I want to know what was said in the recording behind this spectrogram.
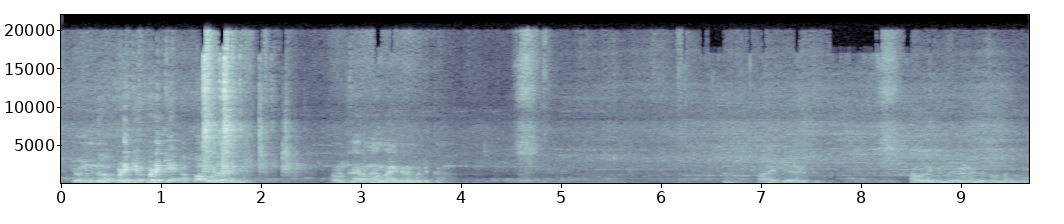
കുട്ടികളിങ്ങോട്ട് വാ. ഇവിടേക്ക് ഇവിടേക്ക്. അപ്പോൾ അവൾ ഇറങ്ങി. അവൾക്ക് ഇറങ്ങാൻ ഭയങ്കര മിടുക്ക. അതിന്റെ എടുത്തു അവളേക്ക് വീണല്ലോ തുണ്ടെന്ന്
